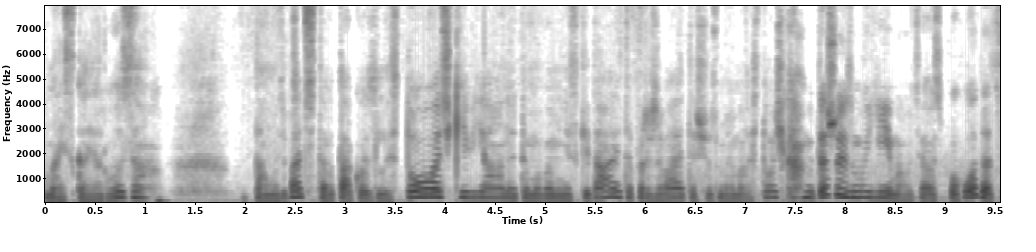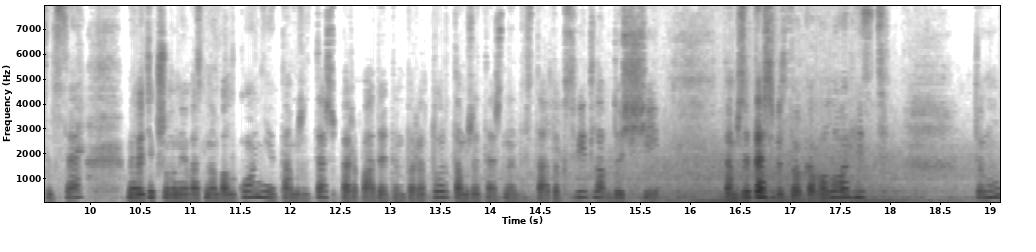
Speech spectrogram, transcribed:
Майська роза. Там ось, бачите, отак ось з листочків в'яне, тому ви мені скидаєте, переживаєте, що з моїми листочками. Те, що і з моїми. Оця ось погода, це все. Навіть якщо вони у вас на балконі, там же теж перепади температур, там же теж недостаток світла в дощі, там же теж висока вологість. Тому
